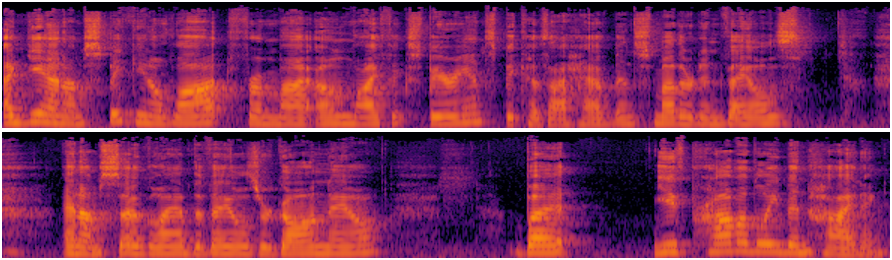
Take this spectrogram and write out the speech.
again, I'm speaking a lot from my own life experience because I have been smothered in veils, and I'm so glad the veils are gone now. But you've probably been hiding.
